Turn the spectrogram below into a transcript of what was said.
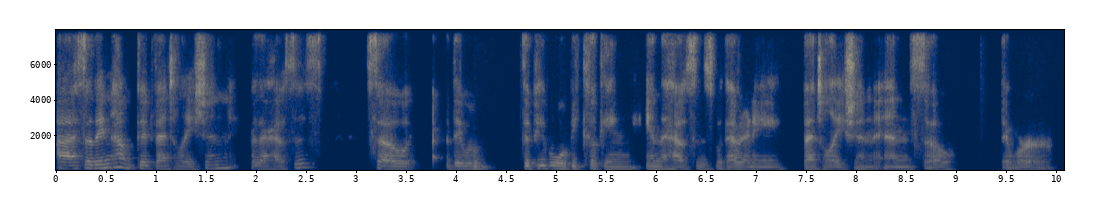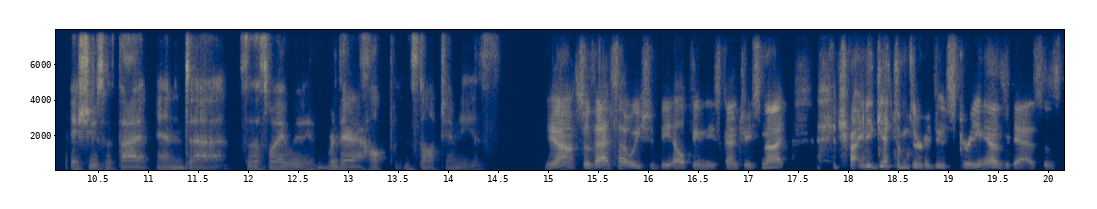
Uh, so they didn't have good ventilation for their houses. So they would the people would be cooking in the houses without any ventilation, and so there were issues with that. And uh, so that's why we were there to help install chimneys. Yeah, so that's how we should be helping these countries, not trying to get them to reduce greenhouse gases.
